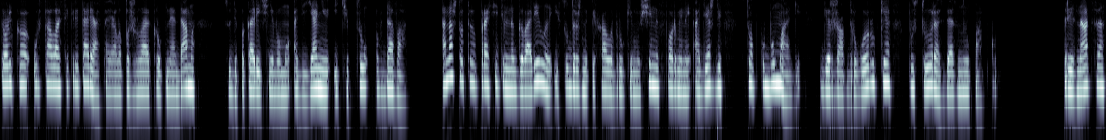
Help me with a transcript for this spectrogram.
Только у стола секретаря стояла пожилая крупная дама, судя по коричневому одеянию и чепцу, вдова. Она что-то просительно говорила и судорожно пихала в руки мужчины в форменной одежде стопку бумаги, держа в другой руке пустую развязанную папку. Признаться,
